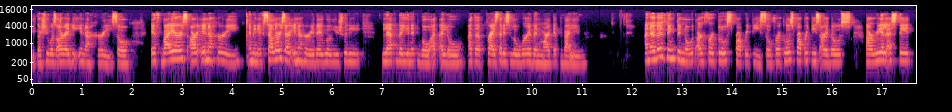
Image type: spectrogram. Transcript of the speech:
because she was already in a hurry. So if buyers are in a hurry, I mean, if sellers are in a hurry, they will usually let the unit go at a low, at a price that is lower than market value. Another thing to note are foreclosed properties. So foreclosed properties are those uh, real estate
